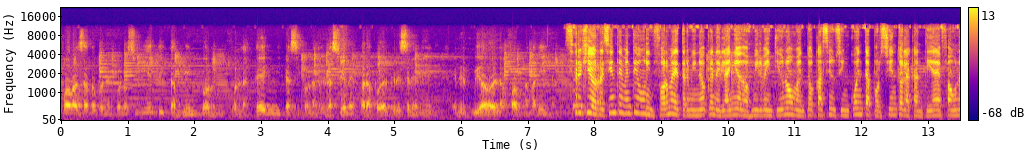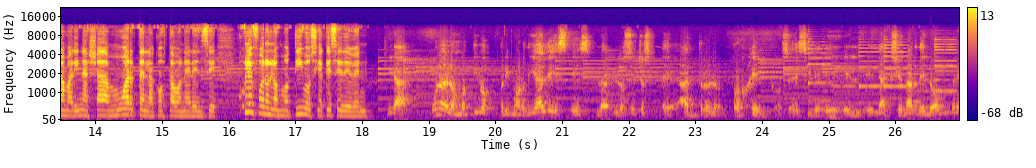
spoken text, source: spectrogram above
fue avanzando con el conocimiento y también con, con, las técnicas y con las relaciones para poder crecer en el, en el, cuidado de la fauna marina. Sergio, recientemente un informe determinó que en el año 2021 aumentó casi un 50% la cantidad de fauna marina hallada muerta en la costa bonaerense. ¿Cuáles fueron los motivos y a qué se deben? Mira, uno de los motivos primordiales es los hechos eh, antropogénicos, es decir, eh, el, accionar del hombre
